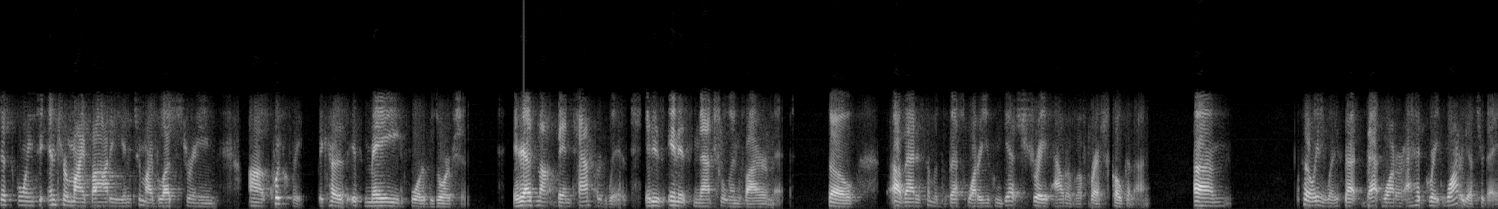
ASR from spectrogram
just going to enter my body into my bloodstream uh, quickly because it's made for absorption. It has not been tampered with. It is in its natural environment. So uh, that is some of the best water you can get straight out of a fresh coconut. Um, so, anyways, that that water, I had great water yesterday.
